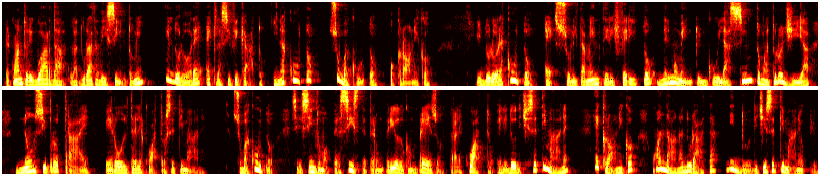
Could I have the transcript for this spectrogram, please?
Per quanto riguarda la durata dei sintomi, il dolore è classificato in acuto, subacuto o cronico. Il dolore acuto è solitamente riferito nel momento in cui la sintomatologia non si protrae per oltre le 4 settimane. Subacuto, se il sintomo persiste per un periodo compreso tra le 4 e le 12 settimane, e cronico quando ha una durata di 12 settimane o più.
